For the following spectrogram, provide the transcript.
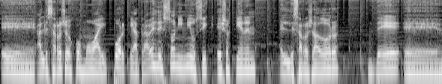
eh, al desarrollo de juegos mobile porque a través de Sony Music ellos tienen el desarrollador de eh,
